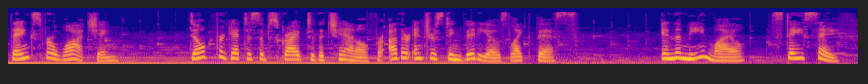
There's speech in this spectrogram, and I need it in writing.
Thanks for watching. Don't forget to subscribe to the channel for other interesting videos like this. In the meanwhile, stay safe.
